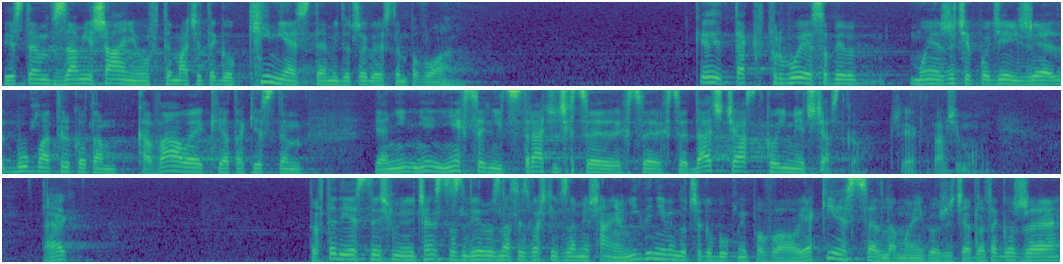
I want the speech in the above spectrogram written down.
jestem w zamieszaniu w temacie tego, kim jestem i do czego jestem powołany. Kiedy tak próbuję sobie moje życie podzielić, że Bóg ma tylko tam kawałek, ja tak jestem ja nie, nie, nie chcę nic stracić, chcę, chcę, chcę dać ciastko i mieć ciastko, czy jak to tam się mówi. Tak? To wtedy jesteśmy, często wielu z nas jest właśnie w zamieszaniu. Nigdy nie wiem, do czego Bóg mnie powołał. Jaki jest cel dla mojego życia? Dlatego, że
